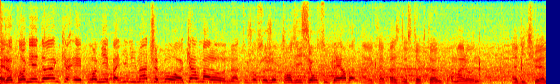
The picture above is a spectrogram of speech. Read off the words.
Et le premier dunk et premier panier du match pour euh, Karl Malone. Toujours ce jeu de transition superbe. Avec la passe de Stockton pour Malone, habituel.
